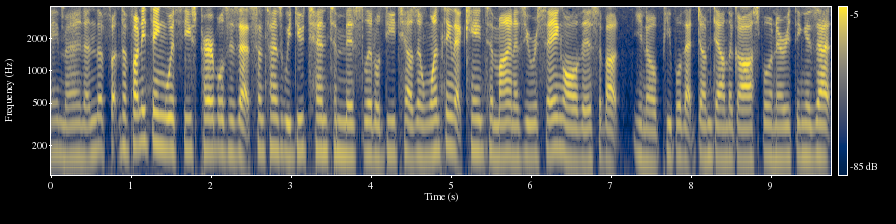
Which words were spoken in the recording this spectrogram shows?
Amen. And the fu- the funny thing with these parables is that sometimes we do tend to miss little details. And one thing that came to mind as you were saying all this about you know people that dumb down the gospel and everything is that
